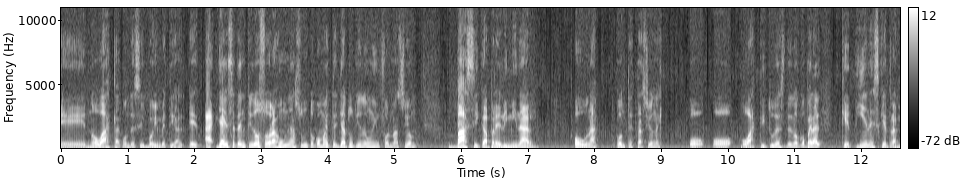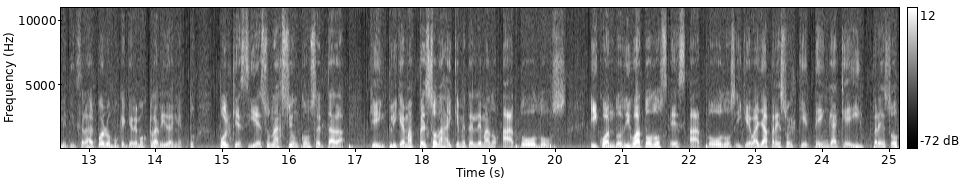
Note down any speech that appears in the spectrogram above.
eh, no basta con decir voy a investigar. Eh, ah, ya en 72 horas, un asunto como este, ya tú tienes una información básica, preliminar, o unas contestaciones o, o- o actitudes de no cooperar que tienes que transmitírselas al pueblo porque queremos claridad en esto. Porque si es una acción concertada que implique más personas, hay que meterle mano a todos. Y cuando digo a todos, es a todos. Y que vaya preso el que tenga que ir preso,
